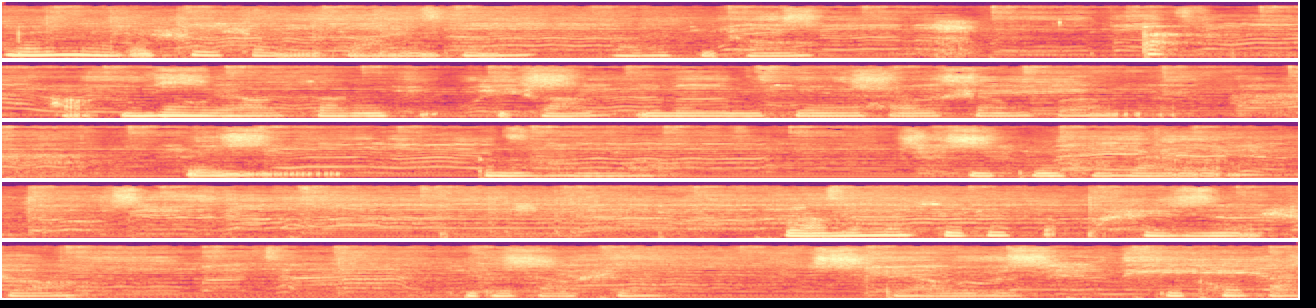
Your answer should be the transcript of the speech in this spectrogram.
美美的睡上一觉，明天早点起床。好，明天我要早点起起床，因为明天还要上班呢，所以不能喊我，一定很晚了。我要慢慢学着走睡，你也说，记得早睡，不要熬夜，别太晚，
